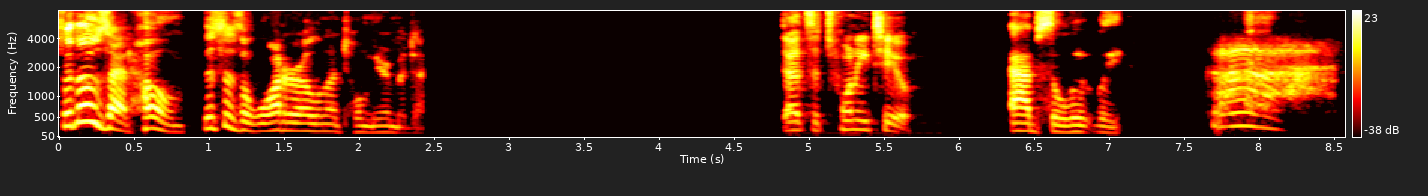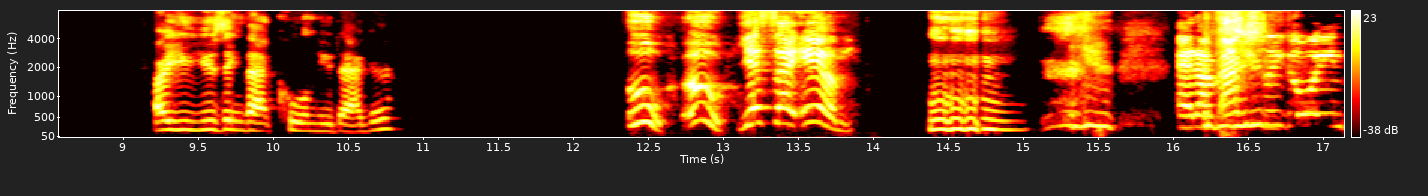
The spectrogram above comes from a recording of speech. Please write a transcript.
For those at home, this is a water elemental Myrmidon. that's a 22. Absolutely. God. Are you using that cool new dagger? Ooh, ooh, yes I am. And I'm actually going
